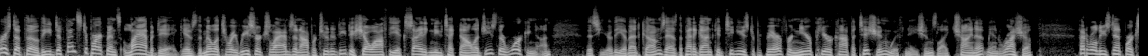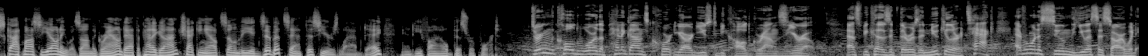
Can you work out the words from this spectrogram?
First up, though, the Defense Department's Lab Day gives the military research labs an opportunity to show off the exciting new technologies they're working on. This year, the event comes as the Pentagon continues to prepare for near peer competition with nations like China and Russia. Federal News Network's Scott Maucione was on the ground at the Pentagon checking out some of the exhibits at this year's Lab Day, and he filed this report. During the Cold War, the Pentagon's courtyard used to be called Ground Zero. That's because if there was a nuclear attack, everyone assumed the USSR would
